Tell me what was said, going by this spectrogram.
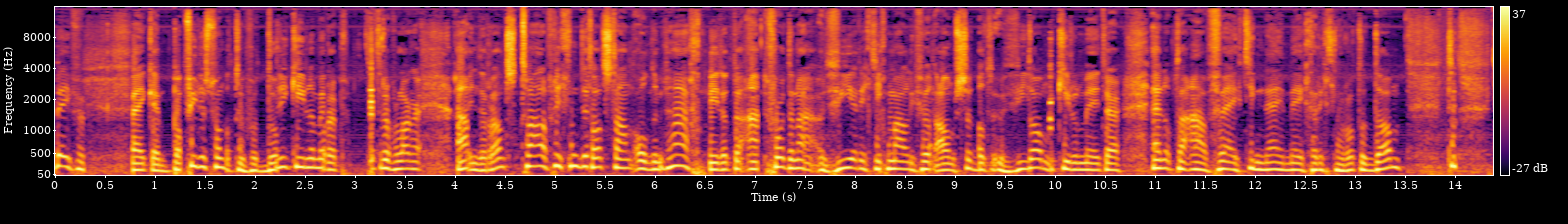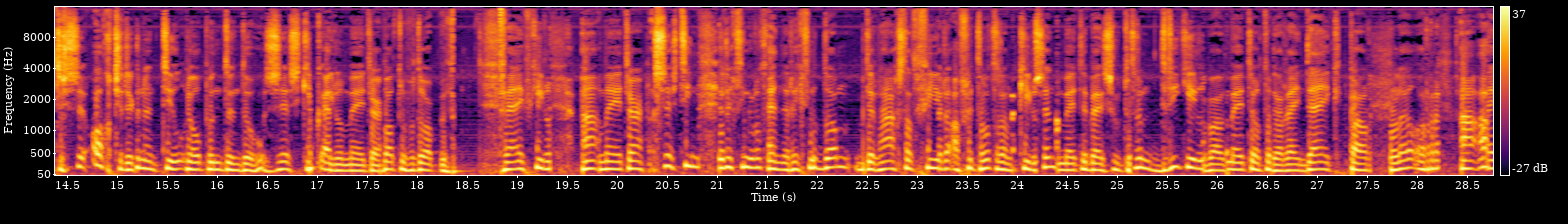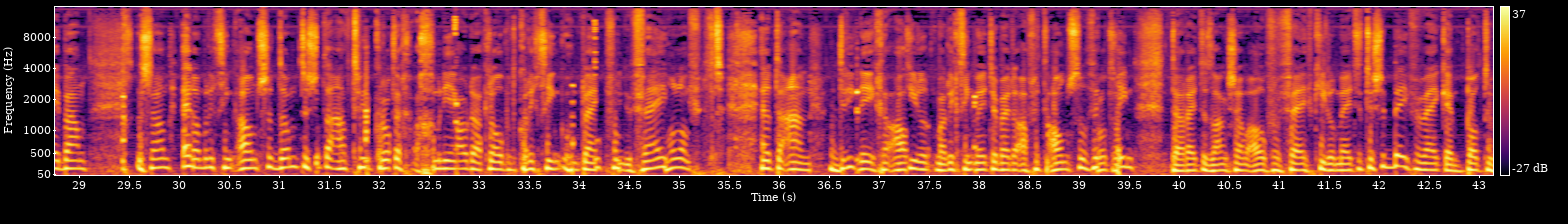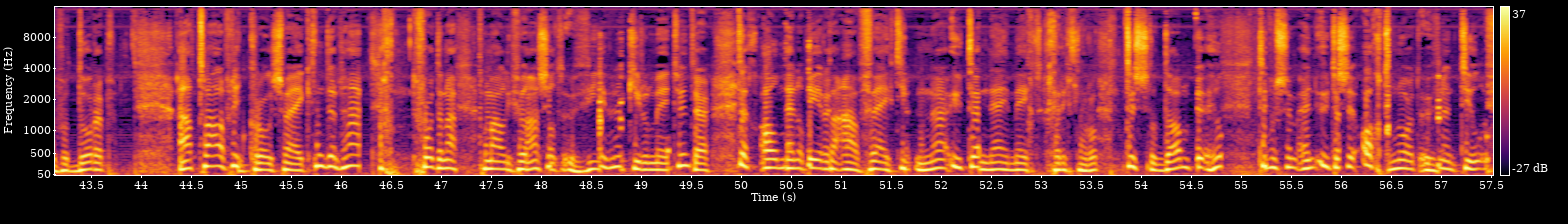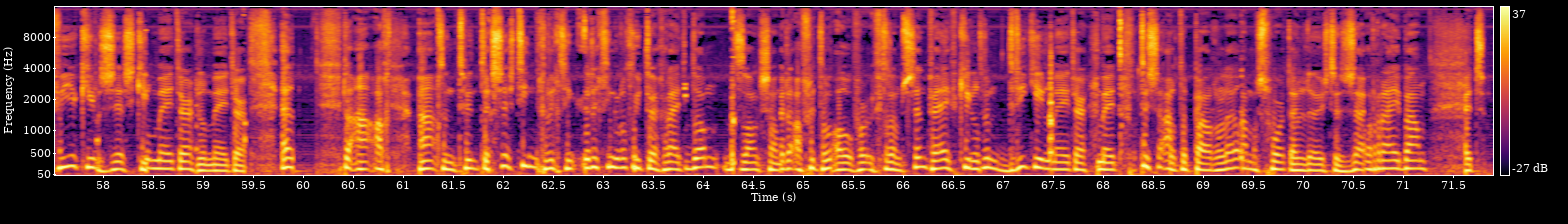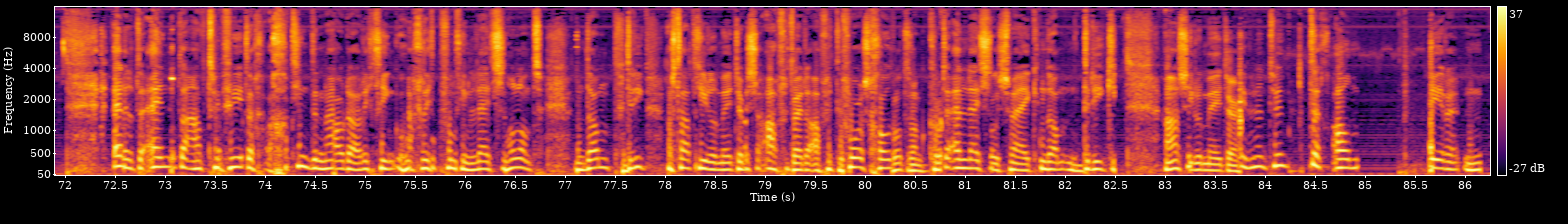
Beverwijk en Files van toe voor 3 kilometer. Meter langer in de rand 12 richting de stad staan onder Den Haag. Weer op de A voor daarna 4 richting Malieveld Amsterdam 4 kilometer. En op de A15 Nijmegen richting Rotterdam. Tussen Ochtje en Tiel opent de 6 kilometer. Badhoevedorp 5 kilometer. 16 richting Rotterdam en richting Rotterdam. Den Haag staat 4 de afrit Rotterdam kilometer bij Zoetermeer 3 kilometer op de Rijndijk. Parallel AA-baan. Zaan en dan richting Amsterdam tussen de A2 Krottig, meneer Ouda knopend richting Hoekplein van de 5 Holland. En op de A3 9 kilometer maar richting meter bij de afrit Amstelveen. Daar rijdt het langzaam over 5 kilometer tussen Beverwijk en Badhoevedorp. A12 richting Krooswijk, Den Haag. Voor de Malieveld 4 kilometer 20 Alm en op de A15 naar Utrecht, Nijmegen richting Rot. Tussen Dam, Hilversum en Utrecht, Ochtend Noord en Tiel 4 kilo, 6 kilometer. kilometer. De A8, A28, 16 richting, richting Rotterdam dan langzaam de afrit over Amsterdam 5 kilometer, 3 kilometer met tussen auto parallel Amersfoort en Leusden Zuidrijbaan uit. En op de einde op de A42 18 de richting Leidse Holland. Dan 3 staat kilometer tussen afrit bij de afrit Voorschoot Rotterdam Krotte en Leidslooswijk. Dan 3 kilometer 27 al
